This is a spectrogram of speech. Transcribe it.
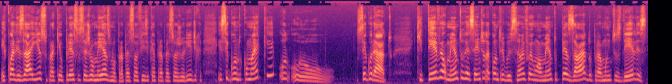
equalizar isso para que o preço seja o mesmo para pessoa física e para pessoa jurídica? E segundo, como é que o, o segurado que teve aumento recente da contribuição e foi um aumento pesado para muitos deles,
